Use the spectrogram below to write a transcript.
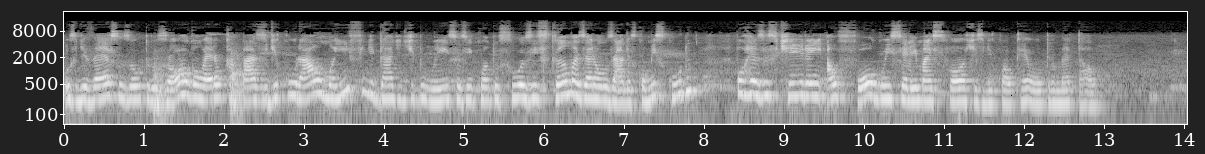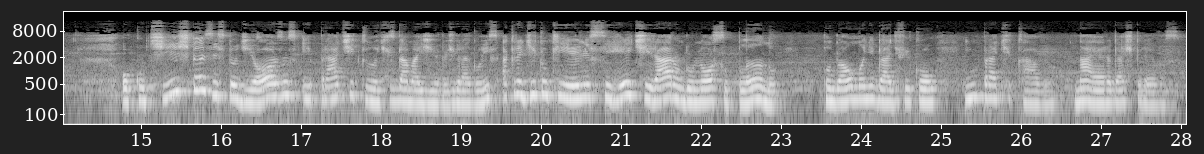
Os diversos outros órgãos eram capazes de curar uma infinidade de doenças, enquanto suas escamas eram usadas como escudo por resistirem ao fogo e serem mais fortes de qualquer outro metal. Ocultistas, estudiosos e praticantes da magia dos dragões acreditam que eles se retiraram do nosso plano quando a humanidade ficou impraticável na Era das Trevas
